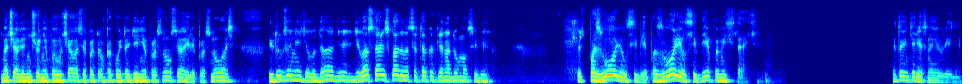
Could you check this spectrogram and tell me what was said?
вначале ничего не получалось, а потом какой-то день я проснулся или проснулась, и вдруг заметила, да, дела стали складываться так, как я надумал себе. То есть позволил себе, позволил себе помечтать. Это интересное явление.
